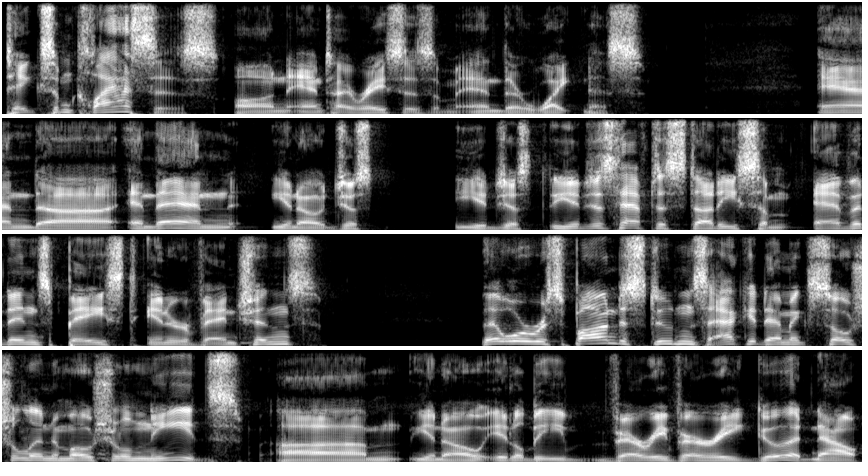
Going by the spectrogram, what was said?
take some classes on anti-racism and their whiteness, and uh, and then you know just you just you just have to study some evidence-based interventions that will respond to students' academic, social, and emotional needs. Um, you know, it'll be very, very good. Now,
